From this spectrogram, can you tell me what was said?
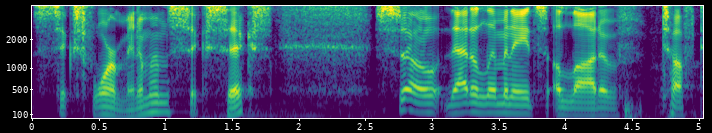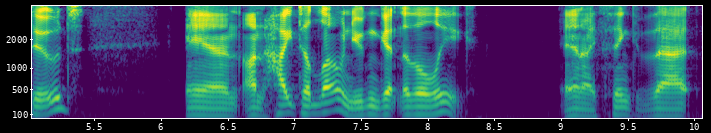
six four minimum, six six. So that eliminates a lot of tough dudes, and on height alone, you can get into the league, and I think that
